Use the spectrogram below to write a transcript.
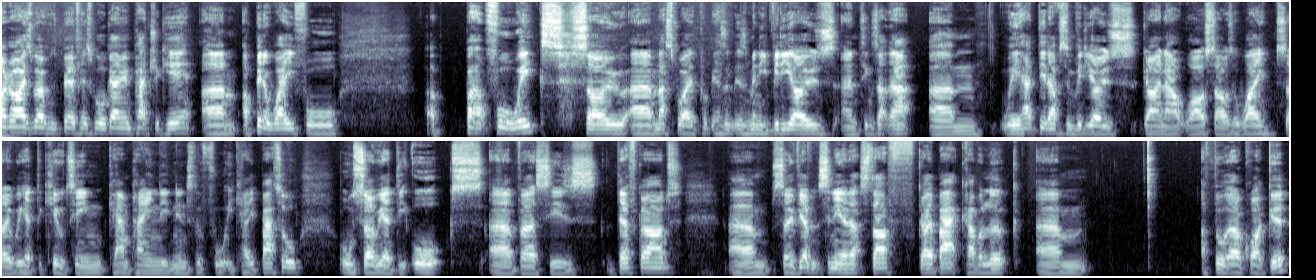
Hi guys, welcome to BFS Wargaming. Patrick here. Um, I've been away for about four weeks, so um, that's why probably hasn't been as many videos and things like that. Um, we had, did have some videos going out whilst I was away. So we had the Kill Team campaign leading into the 40k battle. Also, we had the Orks uh, versus Death Guard. Um, so if you haven't seen any of that stuff, go back, have a look. Um, I thought they were quite good.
